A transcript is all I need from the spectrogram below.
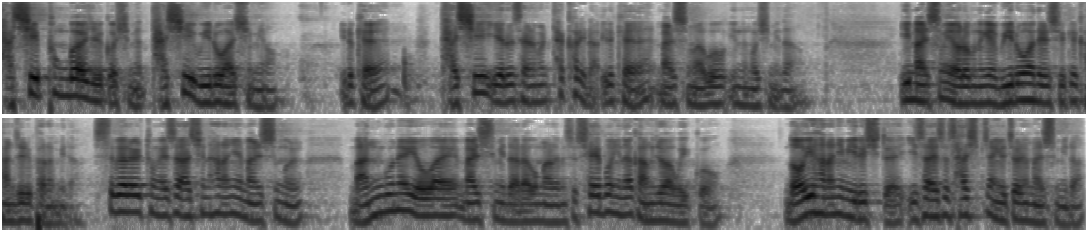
다시 풍부해질 것이며 다시 위로하시며 이렇게 다시 예루살렘을 택하리라 이렇게 말씀하고 있는 것입니다. 이 말씀이 여러분에게 위로가 될 수 있게 간절히 바랍니다. 스가를 통해서 하신 하나님의 말씀을 만군의 여호와의 말씀이다라고 말하면서 세 번이나 강조하고 있고 너희 하나님이 이르시되 이사에서 40장 1절의 말씀이라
